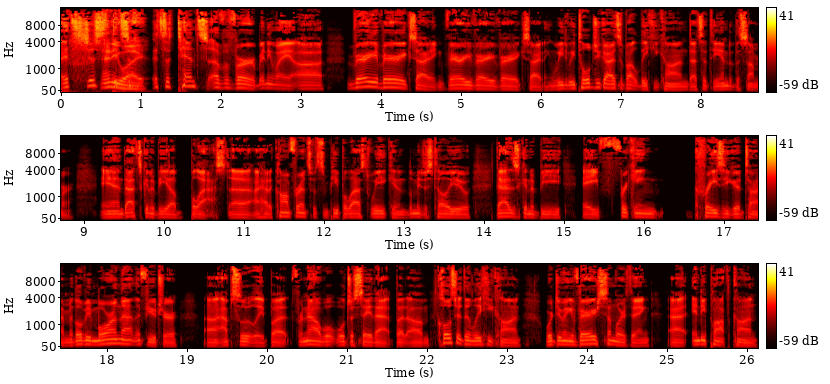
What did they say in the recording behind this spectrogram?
it's just Anyway. it's a, it's a tense of a verb. Anyway, uh, very very exciting, very very very exciting. We we told you guys about LeakyCon. That's at the end of the summer, and that's going to be a blast. Uh, I had a conference with some people last week, and let me just tell you, that is going to be a freaking crazy good time. And There'll be more on that in the future, uh, absolutely. But for now, we'll we'll just say that. But um, closer than LeakyCon, we're doing a very similar thing at Indie PopCon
